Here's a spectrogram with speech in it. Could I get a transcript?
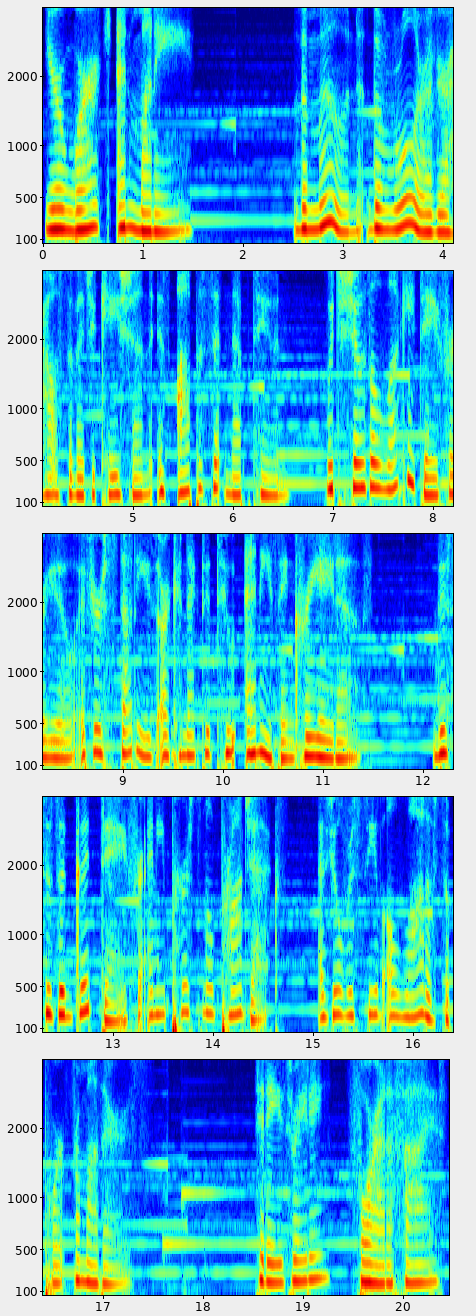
Your work and money. The moon, the ruler of your house of education, is opposite Neptune, which shows a lucky day for you if your studies are connected to anything creative. This is a good day for any personal projects, as you'll receive a lot of support from others. Today's rating 4 out of 5,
